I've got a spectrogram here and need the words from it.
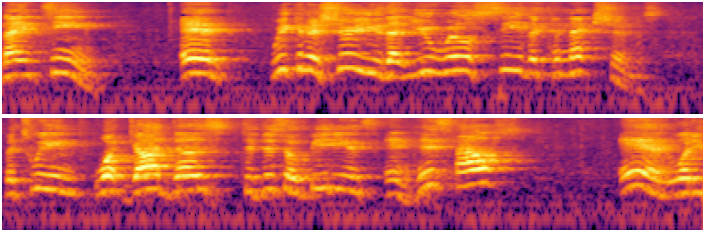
19. And we can assure you that you will see the connections between what God does to disobedience in his house and what he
